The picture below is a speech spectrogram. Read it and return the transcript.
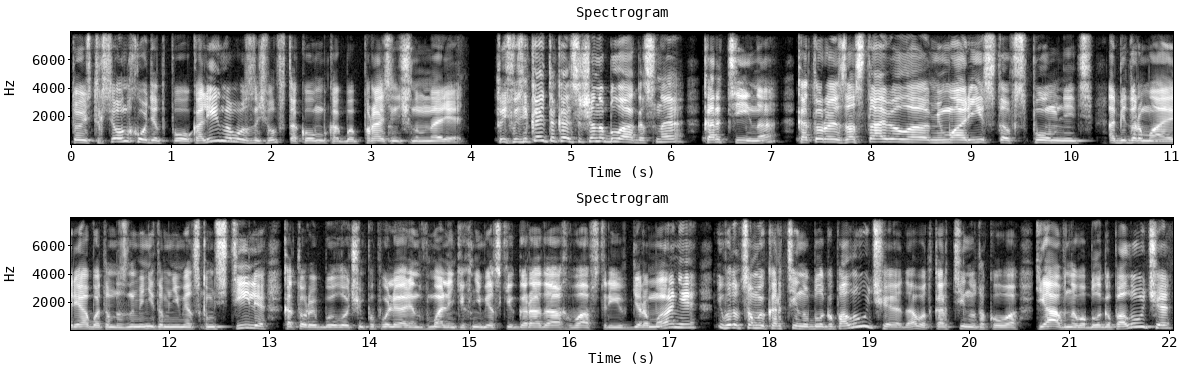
То есть он ходит по Калинову, значит, вот в таком как бы праздничном наряде. То есть возникает такая совершенно благостная картина, которая заставила мемуаристов вспомнить о Бидермайере, об этом знаменитом немецком стиле, который был очень популярен в маленьких немецких городах в Австрии и в Германии. И вот эту самую картину благополучия, да, вот картину такого явного благополучия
